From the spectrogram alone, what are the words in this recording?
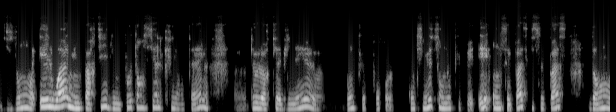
disons éloignent une partie d'une potentielle clientèle, de leur cabinet, donc pour, continuer de s'en occuper et on ne sait pas ce qui se passe dans,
